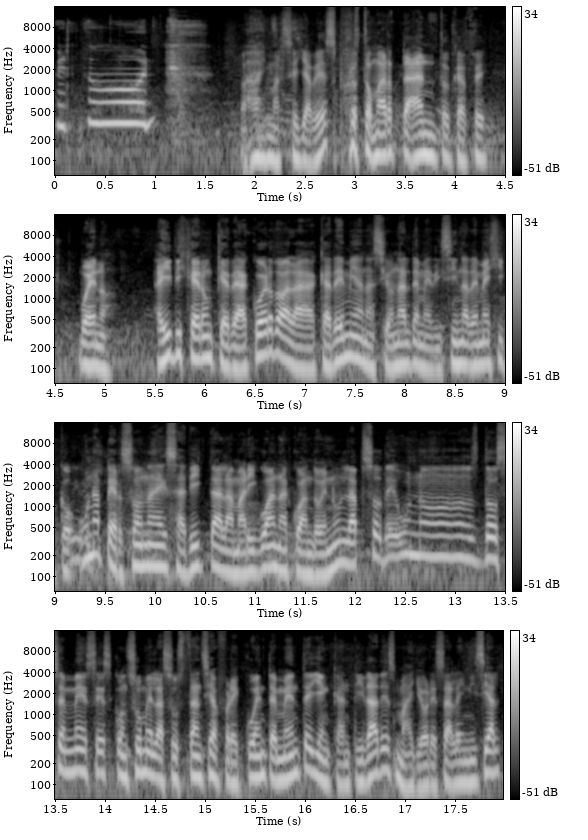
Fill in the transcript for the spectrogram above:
perdón. Ay, Marcella, ¿ves? Por tomar tanto café. Bueno, ahí dijeron que de acuerdo a la Academia Nacional de Medicina de México, una persona es adicta a la marihuana cuando en un lapso de unos 12 meses consume la sustancia frecuentemente y en cantidades mayores a la inicial.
